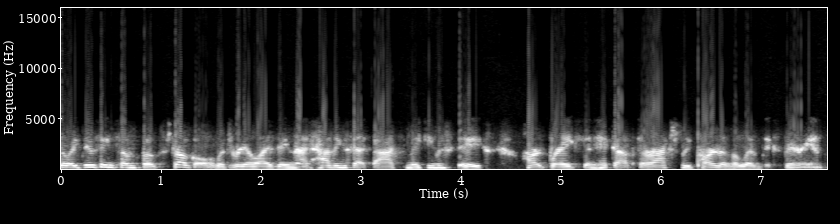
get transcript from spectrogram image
So I do think some folks struggle with realizing that having setbacks, making mistakes, heartbreaks, and hiccups are actually part of a lived experience.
